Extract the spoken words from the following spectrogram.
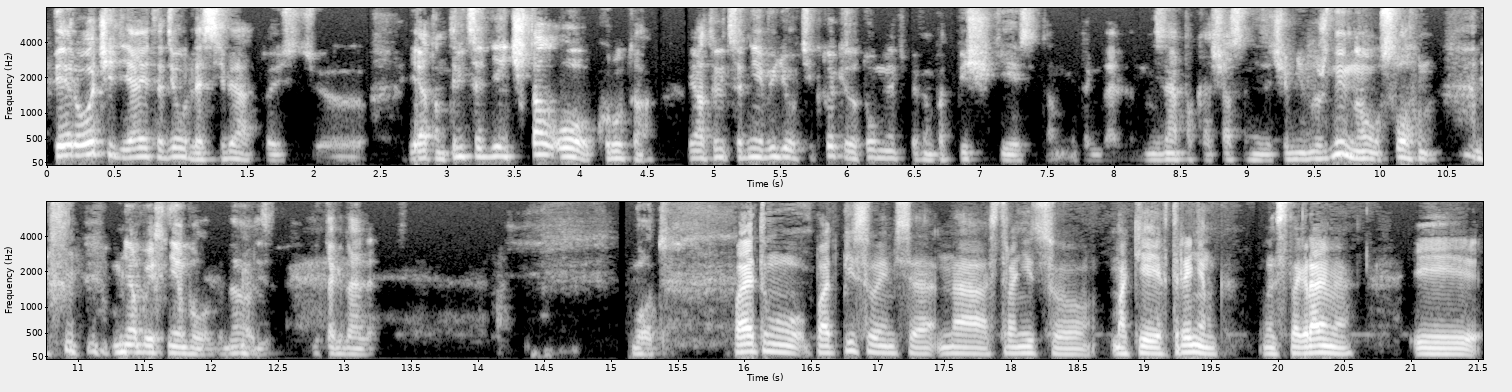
в первую очередь я это делаю для себя. То есть э, я там 30 дней читал, о, круто. Я 30 дней видео в ТикТоке, зато у меня теперь там подписчики есть там, и так далее. Не знаю, пока сейчас они зачем мне нужны, но условно у меня бы их не было, да, и так далее. Вот. Поэтому подписываемся на страницу Макеев Тренинг в Инстаграме и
